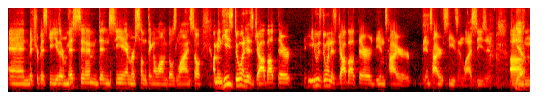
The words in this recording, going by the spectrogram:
and Mitch Trubisky either missed him, didn't see him, or something along those lines. So I mean, he's doing his job out there. He was doing his job out there the entire the entire season last season. Um, yeah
